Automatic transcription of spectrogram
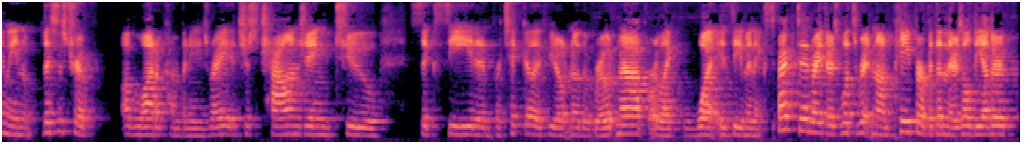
i mean this is true of a lot of companies right? It's just challenging to succeed and particularly if you don't know the roadmap or like what is even expected right? There's what's written on paper but then there's all the other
